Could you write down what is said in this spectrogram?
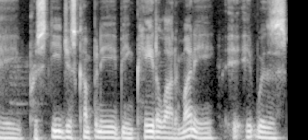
a prestigious company being paid a lot of money, it, was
